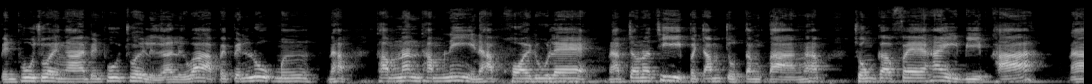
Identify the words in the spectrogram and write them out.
เป็นผู้ช่วยงานเป็นผู้ช่วยเหลือหรือว่าไปเป็นลูกมือนะครับทำนั่นทำนี่นะครับ คอยดูแลนะครับเจ้าหน้าที่ประจำจุดต่างๆนะครับ ชงกาแฟให้บีบขานะ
